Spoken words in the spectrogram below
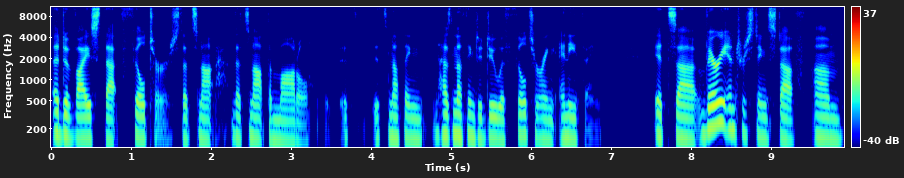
a device that filters. That's not that's not the model. It's it's nothing has nothing to do with filtering anything. It's uh, very interesting stuff. Um,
